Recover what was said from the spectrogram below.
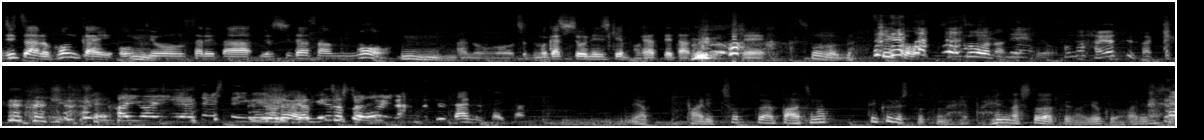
実はあの、今回音響された吉田さんも、あの、ちょっと昔少林寺拳法やってたっていうので、そうなんだ。結構、そうなんですよ。そんな流行ってたっけ？界隈でやってる人意外そうだからやってる人多いな。何人かいたんです。うんやっぱりちょっとやっぱ集まってくる人っていうのはやっぱ変な人だっていうのはよくわかりますね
